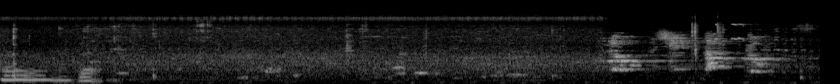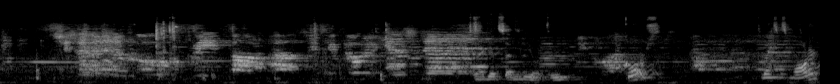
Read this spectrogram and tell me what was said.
Oh my god. Can I get 70 or 3? Of course. Like some water?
